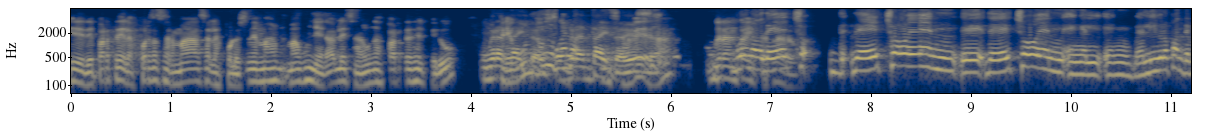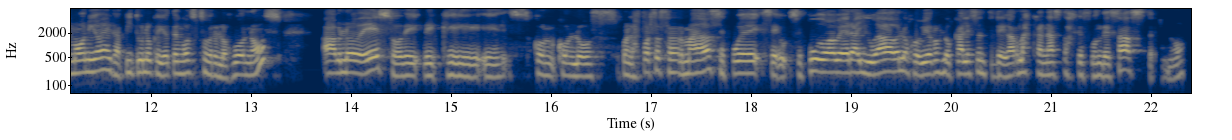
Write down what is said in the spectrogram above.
eh, de parte de las Fuerzas Armadas a las poblaciones más, más vulnerables en algunas partes del Perú? Un gran Pregunto, un gran taita, bueno, de, hecho, de, hecho, en, de, hecho en, el, en, el, libro Pandemonio, en el capítulo que yo tengo sobre los bonos, hablo de eso, de, que con, con, los, con las Fuerzas Armadas se, puede, se, se, pudo haber ayudado a los gobiernos locales a entregar las canastas, que fue un desastre, ¿no?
